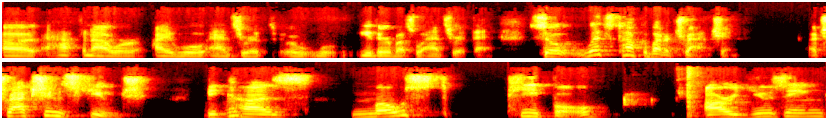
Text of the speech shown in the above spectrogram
uh, a half an hour, I will answer it, or we'll, either of us will answer it then. So let's talk about attraction. Attraction is huge because mm-hmm. most people are using,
